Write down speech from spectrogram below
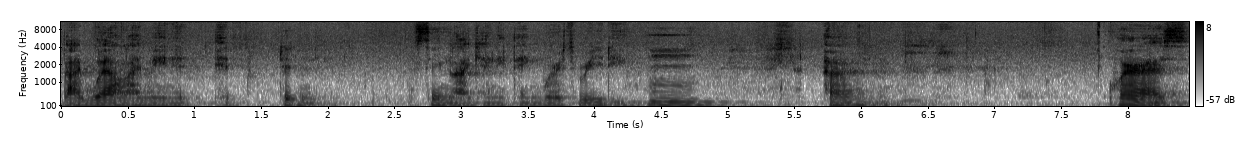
by well, I mean it, it didn't seem like anything worth reading. Mm. Uh, whereas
